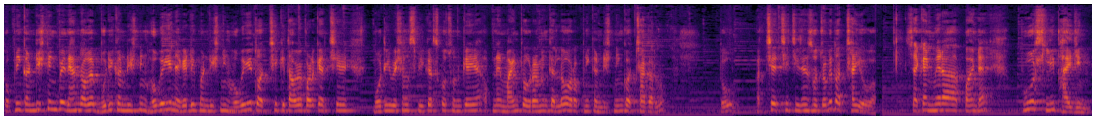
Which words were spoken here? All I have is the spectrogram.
तो अपनी कंडीशनिंग पे ध्यान दो। अगर बुरी कंडीशनिंग हो गई है नेगेटिव कंडीशनिंग हो गई है तो अच्छी किताबें पढ़ के, अच्छे मोटिवेशनल स्पीकर्स को सुन के अपने माइंड प्रोग्रामिंग कर लो और अपनी कंडीशनिंग को अच्छा कर लो। तो अच्छी अच्छी चीज़ें सोचोगे तो अच्छा ही होगा। सेकंड मेरा पॉइंट है पुअर स्लीप हाइजीन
